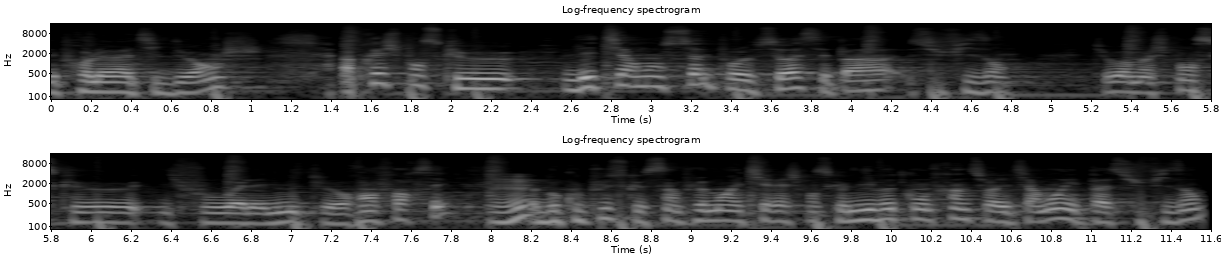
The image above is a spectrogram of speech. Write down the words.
des problématiques de hanche. Après, je pense que l'étirement seul pour le psoas, c'est pas suffisant. Tu vois, moi, je pense qu'il faut à la limite le renforcer, Mhm. beaucoup plus que simplement étirer. Je pense que le niveau de contrainte sur l'étirement n'est pas suffisant.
